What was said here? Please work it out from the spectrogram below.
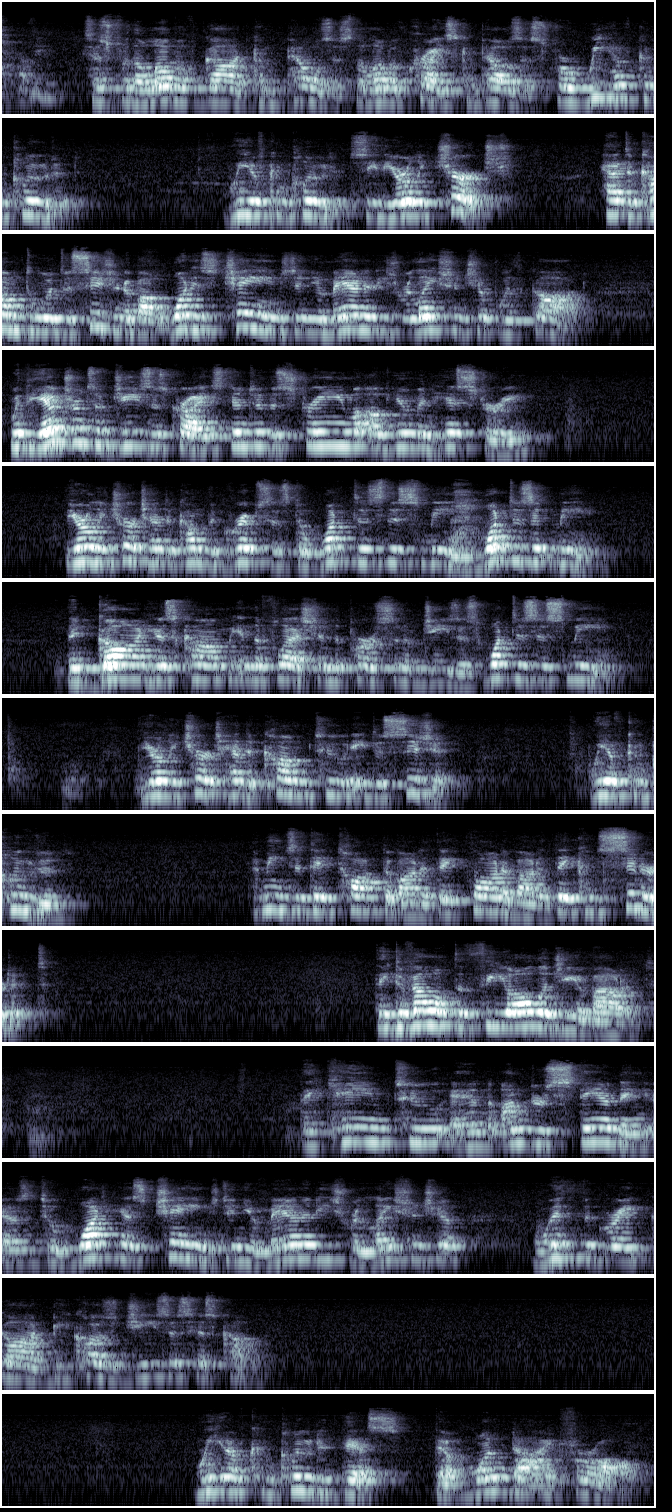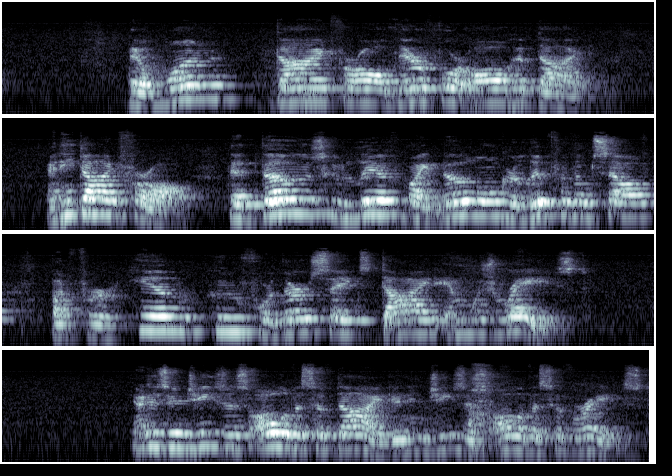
says, For the love of God compels us, the love of Christ compels us, for we have concluded. We have concluded. See, the early church had to come to a decision about what has changed in humanity's relationship with God. With the entrance of Jesus Christ into the stream of human history, the early church had to come to grips as to what does this mean? What does it mean that God has come in the flesh in the person of Jesus? What does this mean? The early church had to come to a decision. We have concluded that means that they talked about it, they thought about it, they considered it. They developed a theology about it. They came to an understanding as to what has changed in humanity's relationship with the great God because Jesus has come. We have concluded this that one died for all, that one died for all, therefore all have died. And he died for all, that those who live might no longer live for themselves, but for him who for their sakes died and was raised. That is, in Jesus, all of us have died, and in Jesus, all of us have raised.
